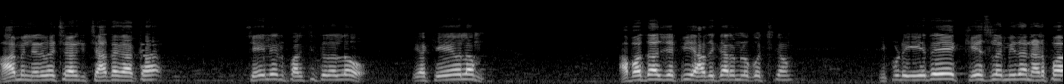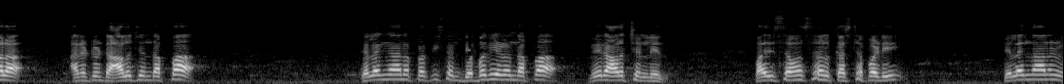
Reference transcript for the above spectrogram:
హామీలు నెరవేర్చడానికి చేతగాక చేయలేని పరిస్థితులలో ఇక కేవలం అబద్ధాలు చెప్పి అధికారంలోకి వచ్చినాం. ఇప్పుడు ఏదే కేసుల మీద నడపాలా అనేటువంటి ఆలోచన తప్ప తెలంగాణ ప్రతిష్టను దెబ్బతీయడం తప్ప వేరే ఆలోచన లేదు. పది సంవత్సరాలు కష్టపడి తెలంగాణను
